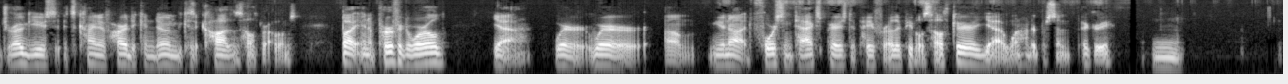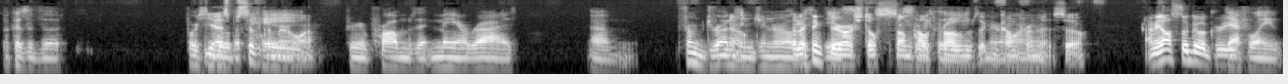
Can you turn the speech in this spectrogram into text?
drug use it's kind of hard to condone because it causes health problems. But in a perfect world, yeah, where where um, you're not forcing taxpayers to pay for other people's healthcare, yeah, 100% agree. Mm. Because of the forcing Yeah, people to pay marijuana. for your problems that may arise um, from drugs No, in general. But I think there are still some health problems that can come from it. So, I mean, I'll still go agree, Definitely,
